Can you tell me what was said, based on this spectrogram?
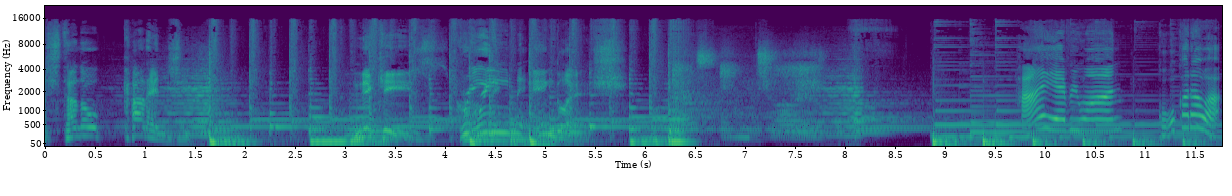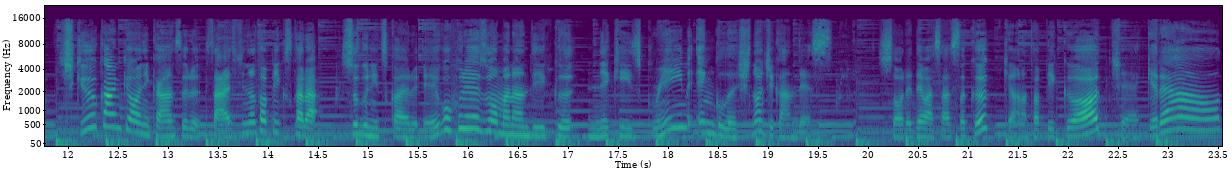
日のカレンジ Nikki's Green English Hi everyone! ここからは地球環境に関する最新のトピックスからすぐに使える英語フレーズを学んでいく Nikki's Green English の時間です。それでは早速今日のトピックを Check it out!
